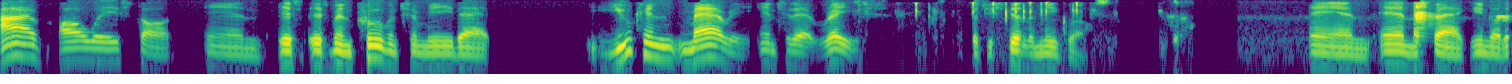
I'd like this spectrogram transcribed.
I've always thought, and it's it's been proven to me that you can marry into that race, but you're still a Negro. And and the fact, you know, that,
